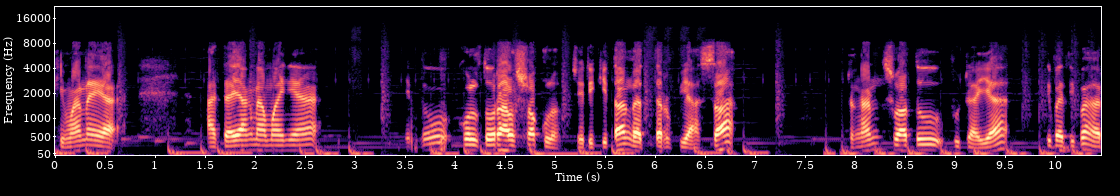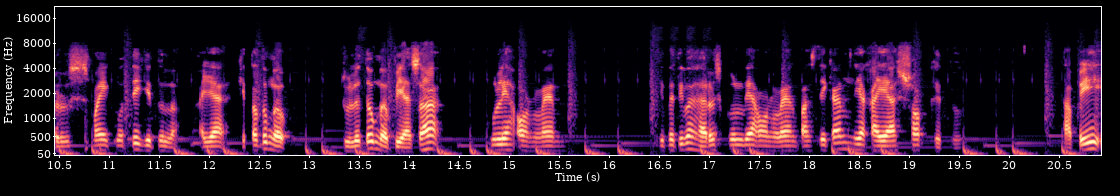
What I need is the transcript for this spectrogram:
gimana ya? Ada yang namanya itu cultural shock loh. Jadi kita nggak terbiasa dengan suatu budaya tiba-tiba harus mengikuti gitu loh. Kayak kita tuh nggak dulu tuh nggak biasa kuliah online. Tiba-tiba harus kuliah online pasti kan ya kayak shock gitu. Tapi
